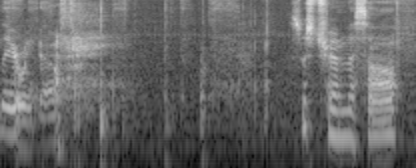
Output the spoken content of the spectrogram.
There we go. Let's just trim this off.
